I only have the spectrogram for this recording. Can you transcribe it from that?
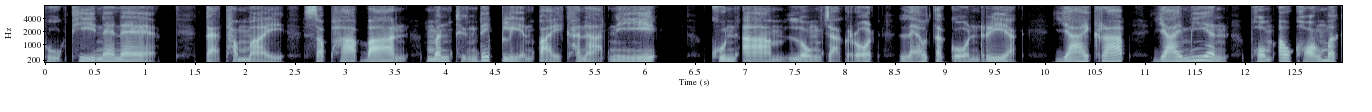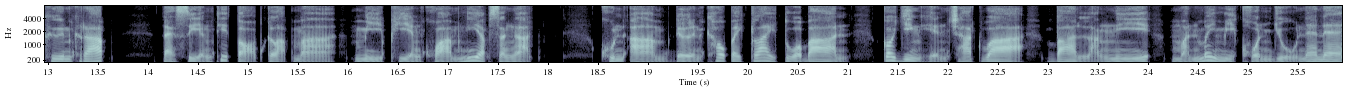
ถูกที่แน่ ๆ แต่ทำไมสภาพบ้านมันถึงได้เปลี่ยนไปขนาดนี้ คุณอามลงจากรถแล้วตะโกนเรียก ยายครับ ยายเมียน ผมเอาของมาคืนครับ แต่เสียงที่ตอบกลับมามีเพียงความเงียบสงัด คุณอามเดินเข้าไปใกล้ตัวบ้าน ก็ยิ่งเห็นชัดว่าบ้านหลังนี้มันไม่มีคนอยู่แน่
